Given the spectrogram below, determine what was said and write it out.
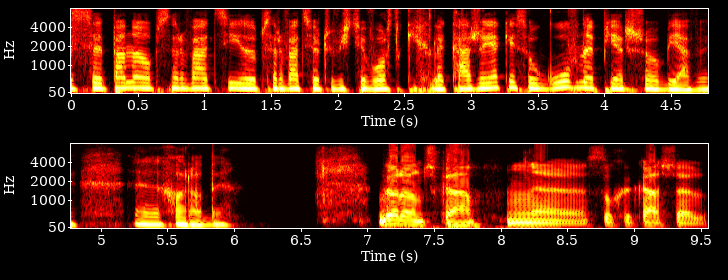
Z Pana obserwacji, obserwacji oczywiście włoskich lekarzy, jakie są główne pierwsze objawy e, choroby? Gorączka, e, suchy kaszel,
